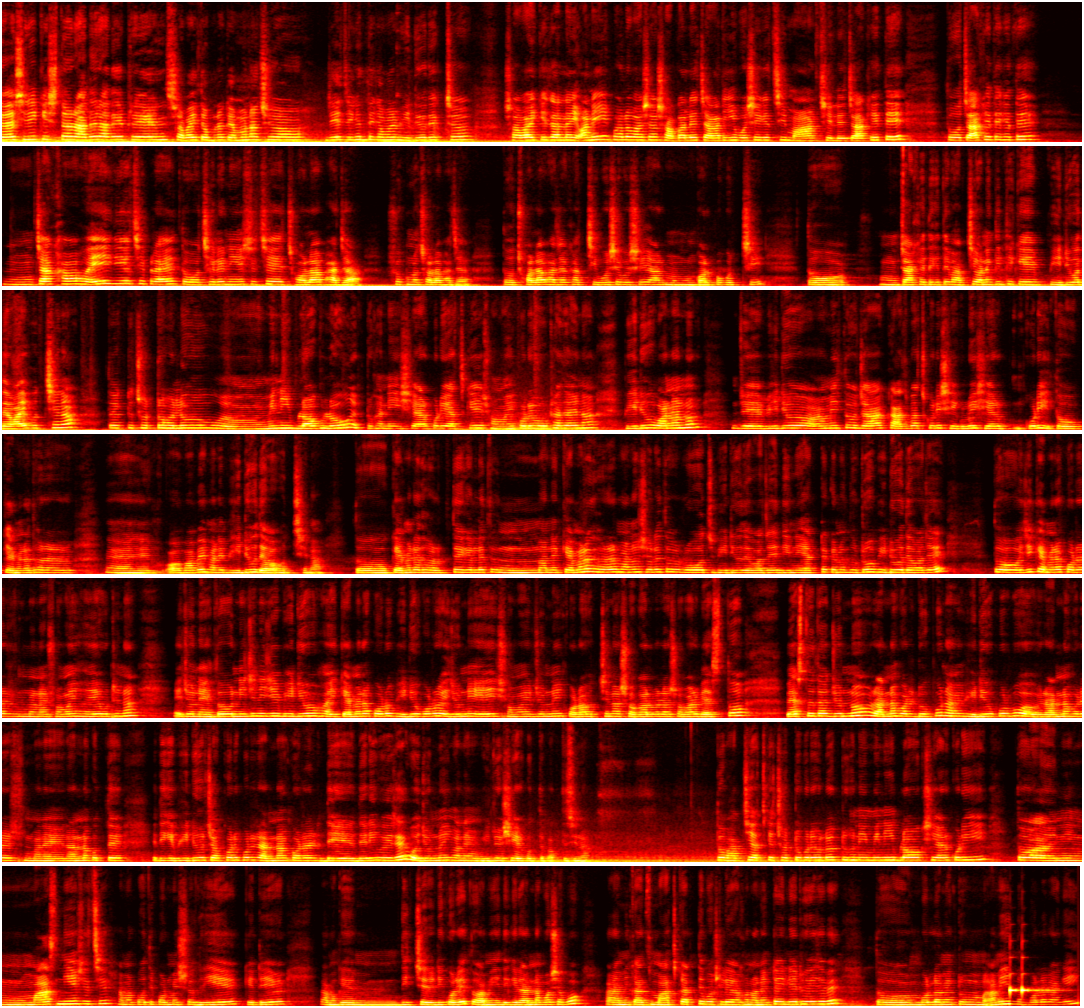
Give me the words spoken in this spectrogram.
জয় Shri Krishna, Radhe Radhe friends সবাই তোমরা কেমন আছো? যে যেখান থেকে আমার ভিডিও দেখছ, সবাইকে জানাই অনেক ভালোবাসা। সকালে চা নিয়ে বসে গেছি, মা ছেলে চা খেতে। তো চা খেতে খেতে চা খাওয়া হয়েই গিয়েছে প্রায়। তো ছেলে নিয়ে এসেছে ছলা ভাজা, শুকনো ছলা ভাজা। তো ছলা ভাজা খাচ্ছি, বসে বসে আর গল্প করছি। তো চা খেতে খেতে ভাবছি অনেক দিন থেকে ভিডিও দেওয়াই হচ্ছে না। তো একটু ছোট্ট হলেও মিনি ব্লগ হলেও একটুখানি শেয়ার করে। আজকে সময় করে ওঠা যায় না। ভিডিও বানানোর যে ভিডিও আমি তো যা কাজ বাজ করি সেগুলোই শেয়ার করি। তো ক্যামেরা ধরার অভাবে মানে ভিডিও দেওয়া হচ্ছে না। তো ক্যামেরা ধরতে গেলে তো মানে ক্যামেরা ধরার মানুষ হলে তো রোজ ভিডিও দেওয়া যায়, দিনে একটা কেন দুটো ভিডিও দেওয়া যায়। তো ওই যে ক্যামেরা করার মানে সময় হয়ে ওঠে না। এই জন্যে। তো নিজে নিজে ভিডিও হয়, ক্যামেরা করো, ভিডিও করো, এই জন্যে এই সময়ের জন্যই করা হচ্ছে না। সকালবেলা সবার ব্যস্ত, ব্যস্ততার জন্য রান্নাঘরে ঢুকবো না, আমি ভিডিও করব। রান্নাঘরে মানে রান্না করতে এদিকে ভিডিও চক্করে পড়ে রান্না করার দেরি হয়ে যায়, ওই জন্যই মানে ভিডিও শেয়ার করতে পারতেছি না। তো ভাবছি আজকে ছোট্ট করে হলো একটুখানি মিনি ব্লগ শেয়ার করি। তো মাছ নিয়ে এসেছে, আমার প্রতি পরমেশ্বর ধুয়ে কেটে আমাকে দিচ্ছে রেডি করে। তো আমি এদিকে রান্না বসাবো। আর আমি কাজ, মাছ কাটতে বসলে এখন অনেকটাই লেট হয়ে যাবে। তো বললাম একটু, আমি বলার আগেই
